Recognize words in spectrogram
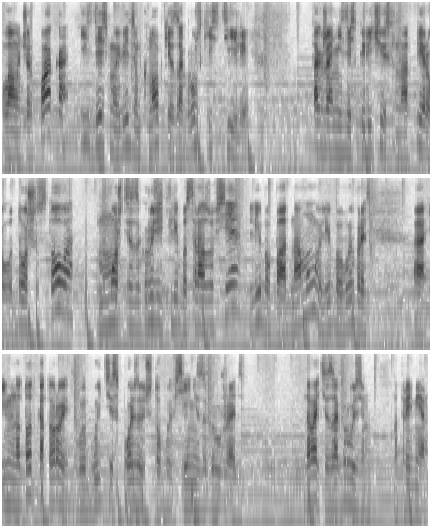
лаунчер пака. И здесь мы видим кнопки загрузки стилей. Также они здесь перечислены от 1 до 6. Можете загрузить либо сразу все, либо по одному, либо выбрать а, именно тот, который вы будете использовать, чтобы все не загружать. Давайте загрузим, например,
